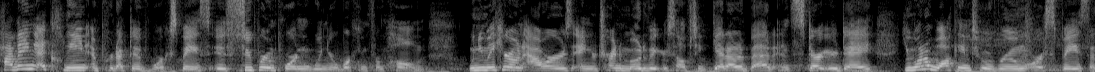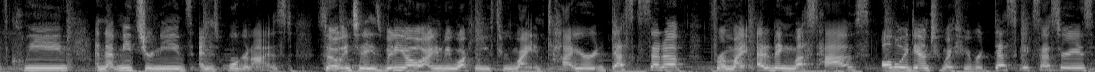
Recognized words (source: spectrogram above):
Having a clean and productive workspace is super important when you're working from home. When you make your own hours and you're trying to motivate yourself to get out of bed and start your day, you wanna walk into a room or a space that's clean and that meets your needs and is organized. So in today's video, I'm gonna be walking you through my entire desk setup from my editing must-haves all the way down to my favorite desk accessories.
